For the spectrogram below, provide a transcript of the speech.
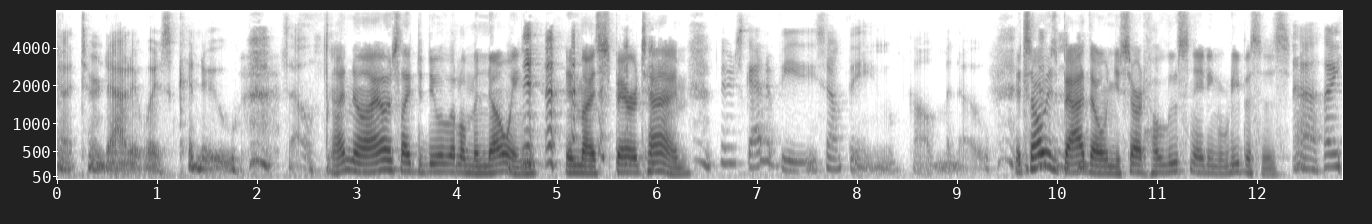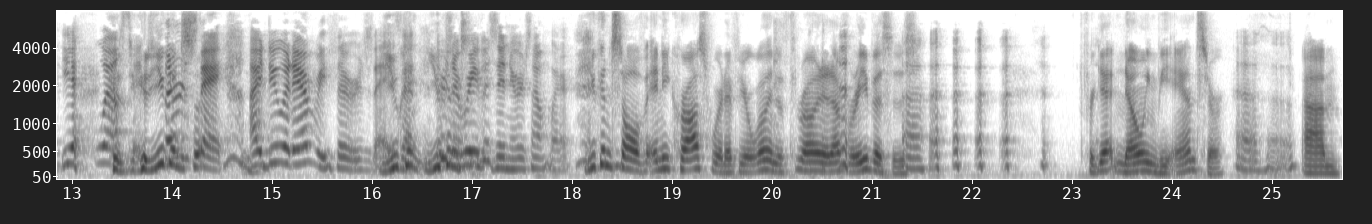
it turned out it was canoe. So I know. I always like to do a little minowing in my spare time. there's got to be something called Minot. It's always bad though when you start hallucinating rebuses. Uh, yeah, well, 'Cause- 'cause you can s- Thursday. I do it every Thursday. You So can- you there's can a rebus in here somewhere. You can solve any crossword if you're willing to throw in enough rebuses. Forget knowing the answer. Uh-huh. Um,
